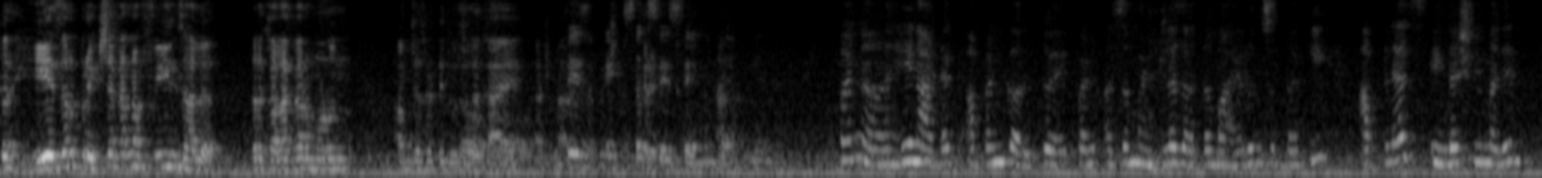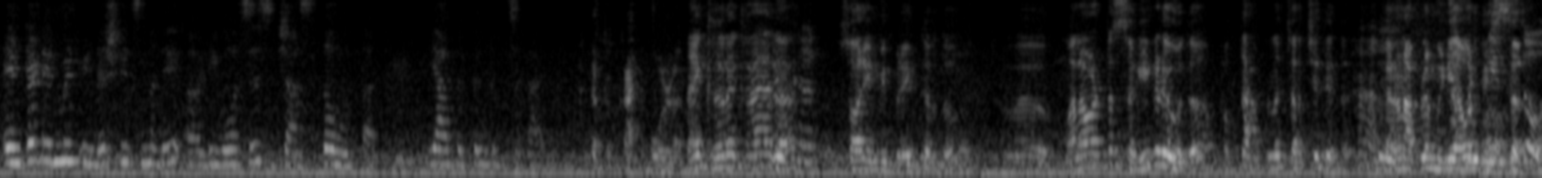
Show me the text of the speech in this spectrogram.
तर हे जर प्रेक्षकांना फील झालं तर कलाकार म्हणून आमच्यासाठी दुसरं काय असणार? म्हणजे हा. हे नाटक आपण करतोय पण असं म्हटलं जातं बाहेरून सुद्धा की आपल्याच इंडस्ट्रीमध्ये एंटरटेनमेंट इंडस्ट्रीजमध्ये डिवोर्सेस जास्त होतात. याबद्दल तुमचं काय? बोलणार? नाही खरं काय आहे ना सॉरी मी ब्रेक करतो. मला वाटतं सगळीकडे होतं फक्त आपलं चर्चेत येतं. हा. कारण आपलं मीडियावर आपण दिसतं.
